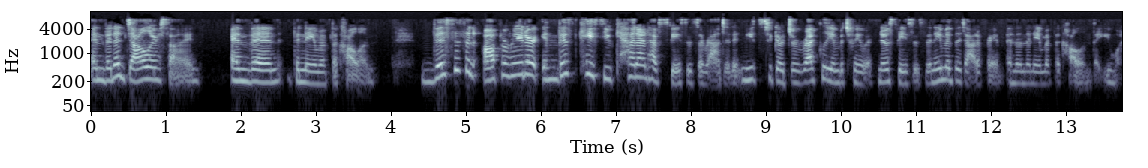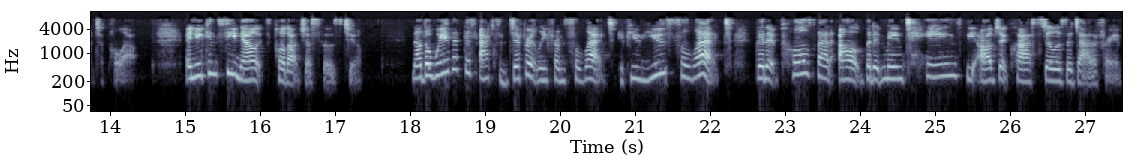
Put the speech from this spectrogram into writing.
and then a dollar sign and then the name of the column. This is an operator. In this case, you cannot have spaces around it. It needs to go directly in between with no spaces, the name of the data frame, and then the name of the column that you want to pull out. And you can see now it's pulled out just those two. Now, the way that this acts differently from select, if you use select, then it pulls that out, but it maintains the object class still as a data frame.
